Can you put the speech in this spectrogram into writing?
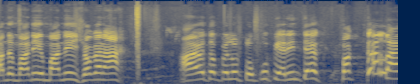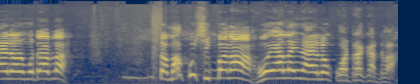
અને મારી માની છોકરા, આ આવ્યો તો પેલું ટોપું પહેરીને ત્યાં પક્કા લાયેલો મોટા આપલા. તમાકુ શીપવાના હોયા લઈને આવેલો કોટા કાઢવા.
